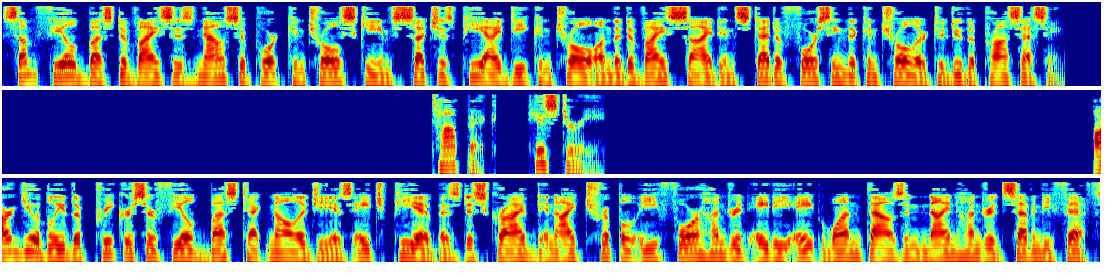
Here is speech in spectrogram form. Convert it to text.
Some fieldbus devices now support control schemes such as PID control on the device side instead of forcing the controller to do the processing. History Arguably the precursor field bus technology is HPIB as described in IEEE 488-1975.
